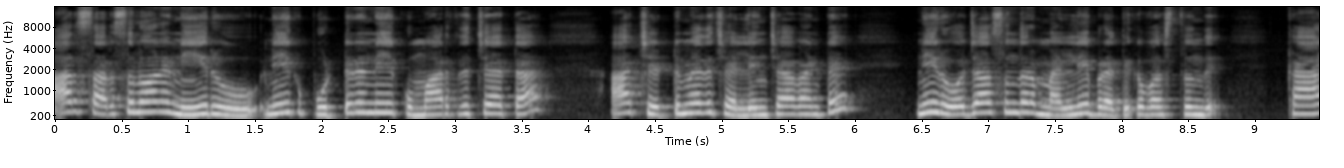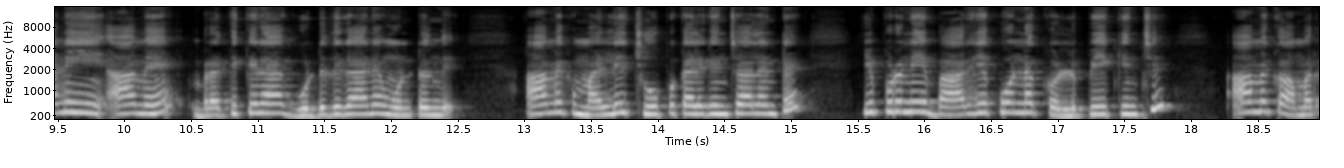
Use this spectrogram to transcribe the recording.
ఆ సరస్సులోని నీరు నీకు పుట్టిన నీ కుమార్తె చేత ఆ చెట్టు మీద చెల్లించావంటే నీ రోజాసుందరం మళ్ళీ బ్రతిక వస్తుంది. కానీ ఆమె బ్రతికిన గుడ్డిదిగానే ఉంటుంది. ఆమెకు మళ్ళీ చూపు కలిగించాలంటే ఇప్పుడు నీ భార్యకు ఉన్న కళ్ళు పీకించి ఆమెకు అమర్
